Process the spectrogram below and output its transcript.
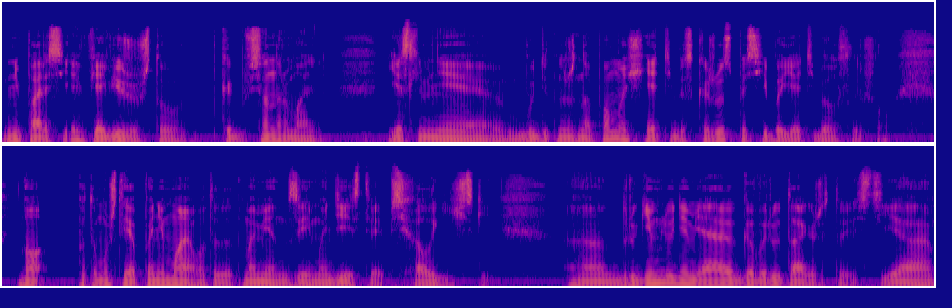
не парься, я, я вижу, что как бы все нормально. Если мне будет нужна помощь, я тебе скажу спасибо, я тебя услышал. Но потому что я понимаю вот этот момент взаимодействия психологический. А, другим людям я говорю так же, то есть я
